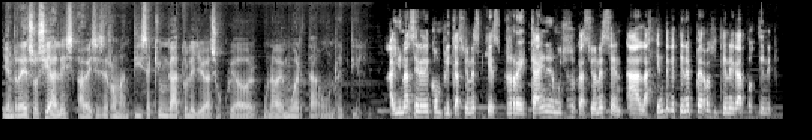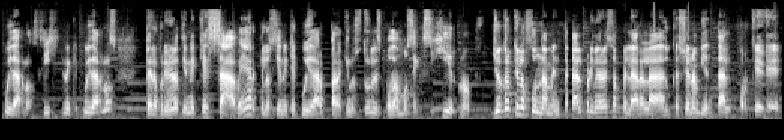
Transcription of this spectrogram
Y en redes sociales a veces se romantiza que un gato le lleve a su cuidador una ave muerta o un reptil hay una serie de complicaciones que recaen en muchas ocasiones en, ah, la gente que tiene perros y tiene gatos tiene que cuidarlos. Sí, tiene que cuidarlos, pero primero tiene que saber que los tiene que cuidar para que nosotros les podamos exigir, ¿no? Yo creo que lo fundamental primero es apelar a la educación ambiental, porque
